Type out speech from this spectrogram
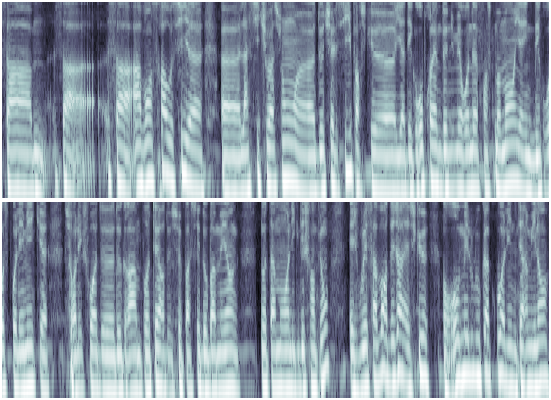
ça, ça, ça avancera aussi euh, euh, la situation euh, de Chelsea parce que il y a des gros problèmes de numéro 9 en ce moment. Il y a des grosses polémiques sur les choix de, Graham Potter de se passer d'Aubameyang, notamment en Ligue des Champions. Et je voulais savoir déjà, est-ce que Romelu Lukaku à l'Inter Milan,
